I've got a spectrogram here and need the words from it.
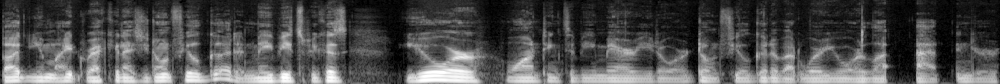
but you might recognize you don't feel good. And maybe it's because you're wanting to be married or don't feel good about where you are at in your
